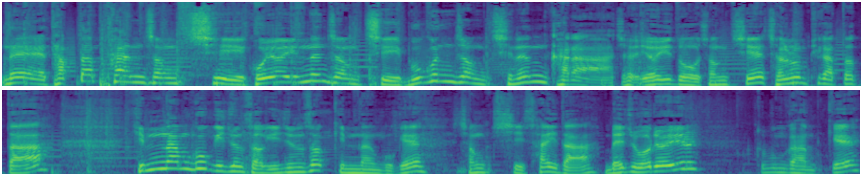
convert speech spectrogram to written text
네, 답답한 정치, 고여 있는 정치, 묵은 정치는 가라. 저 여의도 정치에 젊은 피가 떴다. 김남국, 이준석, 이준석, 김남국의 정치 사이다. 매주 월요일 두 분과 함께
